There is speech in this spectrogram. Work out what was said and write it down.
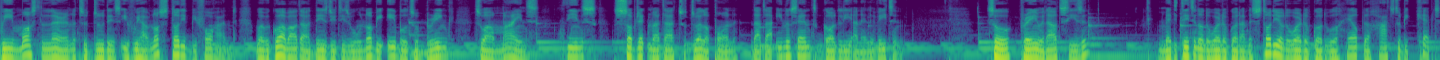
We must learn to do this. If we have not studied beforehand when we go about our day's duties we will not be able to bring to our minds things subject matter to dwell upon that are innocent, godly, and elevating. So, praying without ceasing, meditating on the Word of God, and the study of the Word of God will help the heart to be kept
